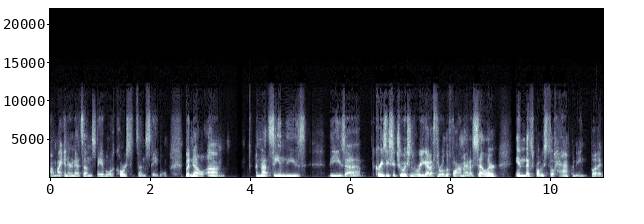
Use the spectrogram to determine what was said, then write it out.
oh, my internet's unstable of course it's unstable but no um I'm not seeing these these uh, crazy situations where you got to throw the farm at a seller, and that's probably still happening, but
